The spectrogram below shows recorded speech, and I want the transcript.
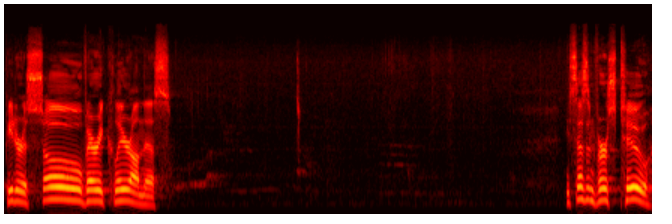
Peter is so very clear on this. He says in verse 2,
